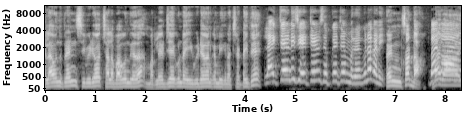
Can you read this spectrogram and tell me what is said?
ఎలా ఉంది ఫ్రెండ్స్ ఈ వీడియో చాలా బాగుంది కదా? మరి లేట్ చేయకుండా ఈ వీడియో కనుక మీకు నచ్చినట్టయితే లైక్ చేయండి షేర్ చేయండి సబ్స్క్రైబ్ చేయండి. ఫ్రెండ్స్ అడ్డా. బాయ్ బాయ్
